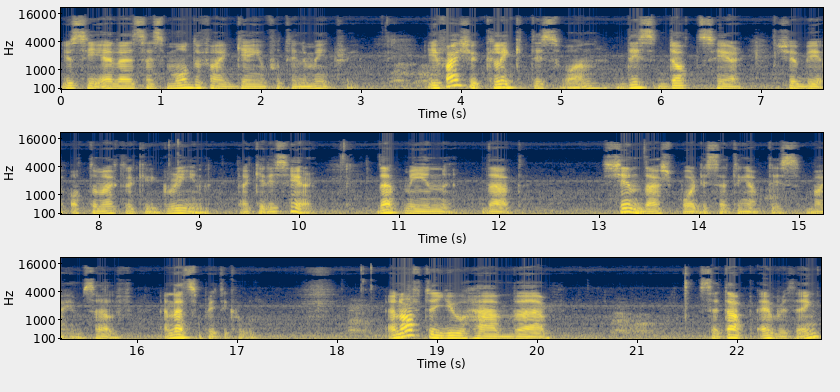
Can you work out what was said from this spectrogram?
you see it says modify game for telemetry if I should click this one this dots here should be automatically green like it is here. That means that Sim Dashboard is setting up this by himself and that's pretty cool and after you have uh, set up everything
